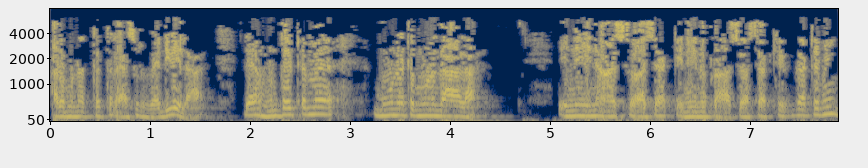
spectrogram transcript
අරමුණක් අතර ඇසුර වැඩි වෙලා දැන් හොඳටම මූණට මූණ දාලා එනේන ආස්වාසයක් එනේන ප්‍රාස්වාසයක් එක්ක ගැටෙමින්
